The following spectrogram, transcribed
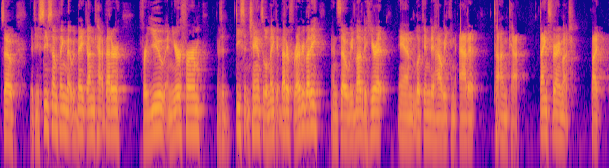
So if you see something that would make UNCAT better for you and your firm, there's a decent chance it'll make it better for everybody. And so we'd love to hear it and look into how we can add it to UNCAT. Thanks very much. Bye.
